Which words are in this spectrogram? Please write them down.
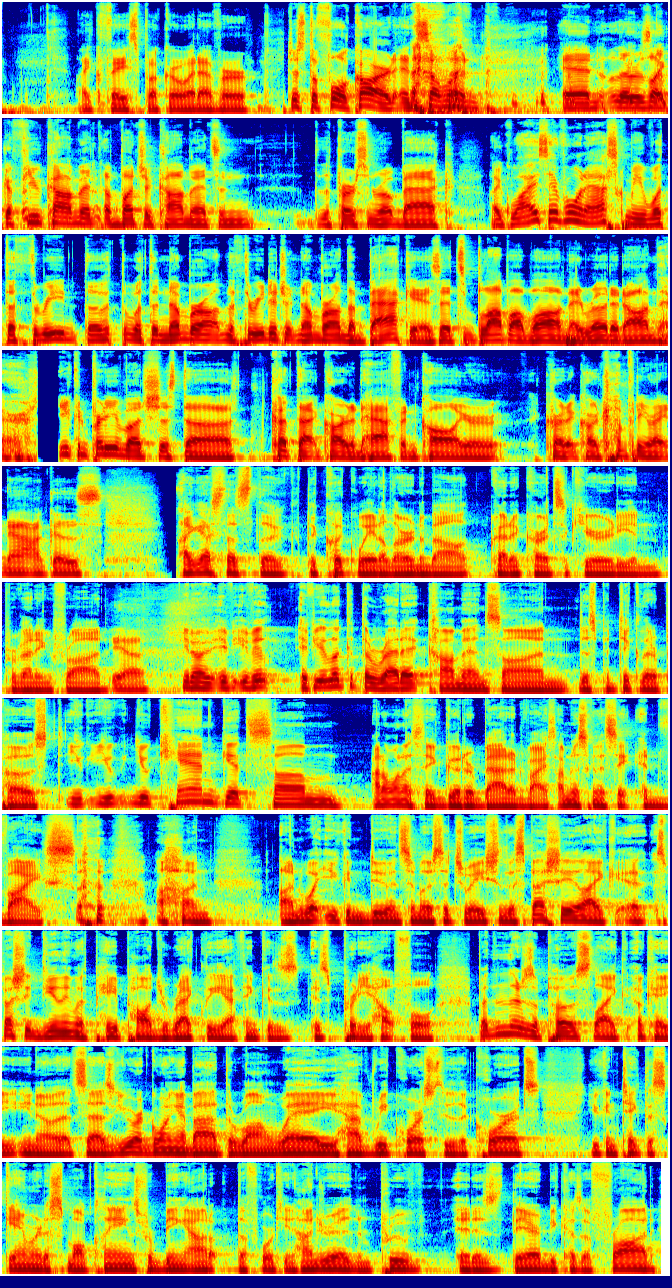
like Facebook or whatever, just a full card. And someone and there was like a few comment, a bunch of comments, and the person wrote back like, "Why is everyone asking me what the three the what the number on the three digit number on the back is? It's blah blah blah." And they wrote it on there. You can pretty much just uh, cut that card in half and call your credit card company right now because I guess that's the the quick way to learn about credit card security and preventing fraud. Yeah. You know, if if you, if you look at the Reddit comments on this particular post, you you you can get some I don't want to say good or bad advice. I'm just going to say advice on on what you can do in similar situations, especially like eh, especially dealing with PayPal directly, I think is is pretty helpful. But then there's a post like, okay, you know, that says you are going about it the wrong way. You have recourse through the courts. You can take the scammer to small claims for being out the 1400 and prove it is there because of fraud.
